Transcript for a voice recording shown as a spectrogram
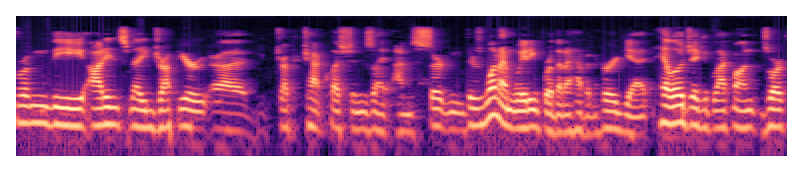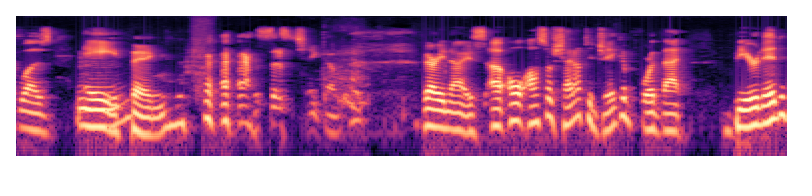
from the audience? Maybe drop your uh, drop your chat questions. I, I'm certain there's one I'm waiting for that I haven't heard yet. Hello, Jacob Blackmon. Zork was a Mhm. thing, says Jacob. Very nice. Uh, oh, also shout out to Jacob for that bearded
